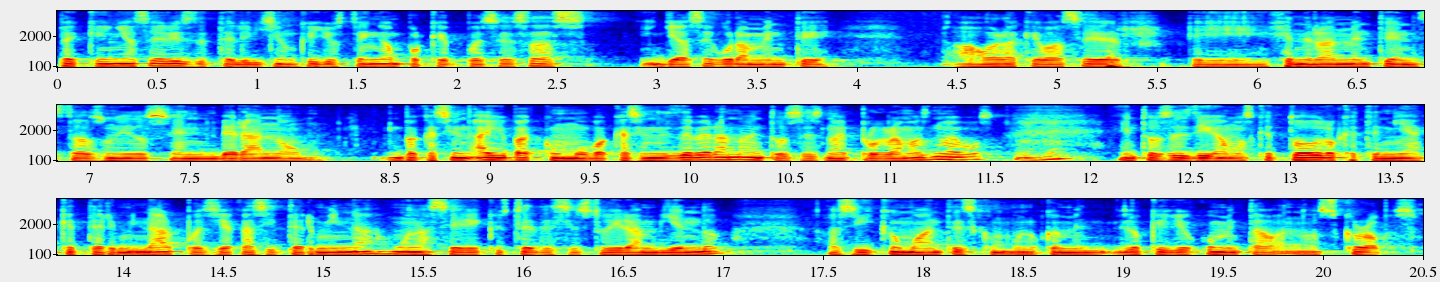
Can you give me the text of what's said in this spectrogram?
pequeñas series de televisión que ellos tengan, porque pues esas ya seguramente ahora que va a ser eh, generalmente en Estados Unidos en verano, vacaciones, ahí va como vacaciones de verano, entonces no hay programas nuevos. Entonces digamos que todo lo que tenía que terminar, pues ya casi termina. Una serie que ustedes estuvieran viendo, así como antes, como lo que, lo que yo comentaba, ¿no? Scrubs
